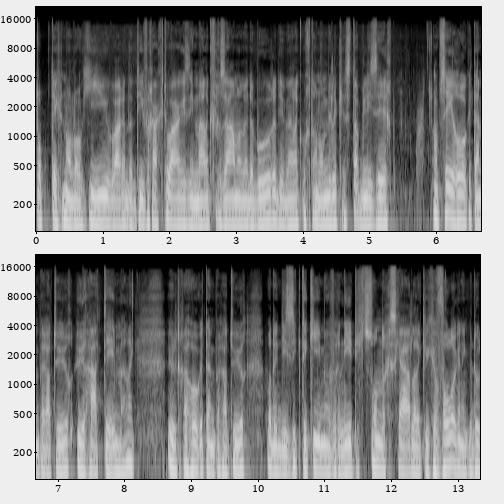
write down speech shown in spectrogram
toptechnologie, waar dat die vrachtwagens die melk verzamelen bij de boeren. Die melk wordt dan onmiddellijk gestabiliseerd. Op zeer hoge temperatuur, UHT-melk, ultrahoge temperatuur, worden die ziektekiemen vernietigd zonder schadelijke gevolgen. Ik bedoel,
